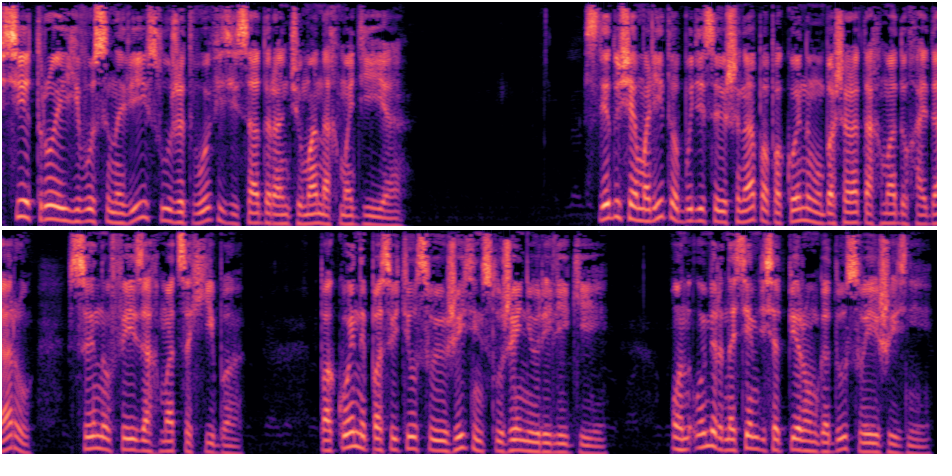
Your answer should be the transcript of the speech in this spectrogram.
Все трое его сыновей служат в офисе Садр Анджуман Ахмадия. Следующая молитва будет совершена по покойному Башарат Ахмаду Хайдару – сыну Фейз Ахмад Сахиба. Покойный посвятил свою жизнь служению религии. Он умер на 71-м году своей жизни.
